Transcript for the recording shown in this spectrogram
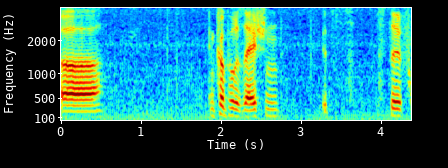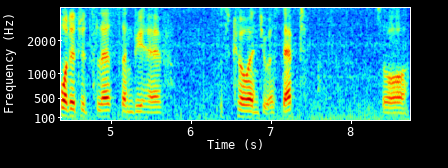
Uh, in comparison, it's still four digits less than we have with the current US debt. So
